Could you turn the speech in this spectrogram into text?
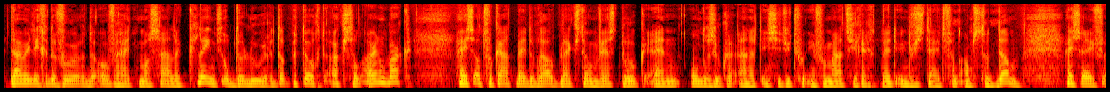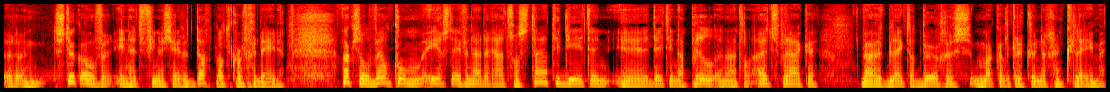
Daarmee liggen er voor de overheid massale claims op de loer. Dat betoogt Axel Arnbak. Hij is advocaat bij de Brouw Blackstone Westbroek en onderzoeker aan het Instituut voor Informatierecht bij de Universiteit van Amsterdam. Hij schreef er een stuk over in het Financiële Dagblad kort geleden. Axel, welkom. Eerst even naar de Raad van State. Die deed in, deed in april een aantal uitspraken waaruit blijkt dat burgers makkelijker kunnen gaan claimen.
